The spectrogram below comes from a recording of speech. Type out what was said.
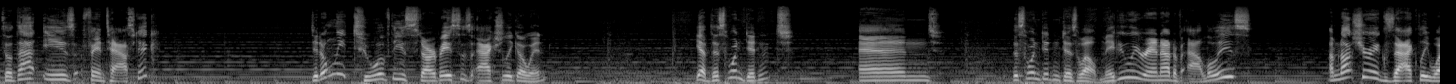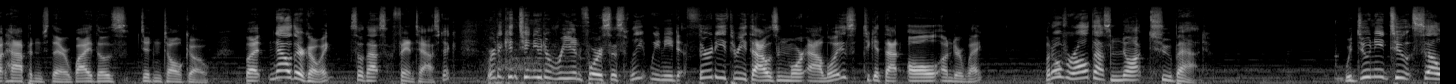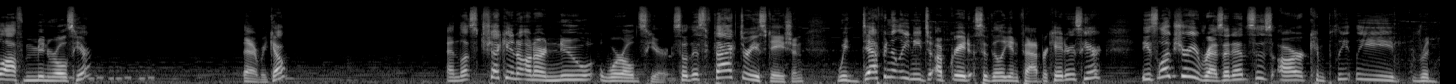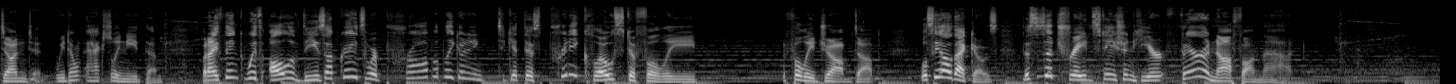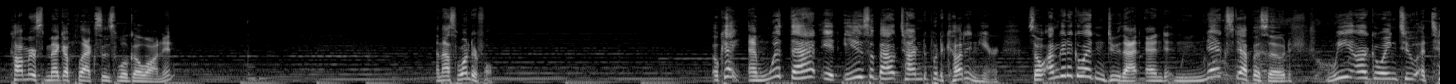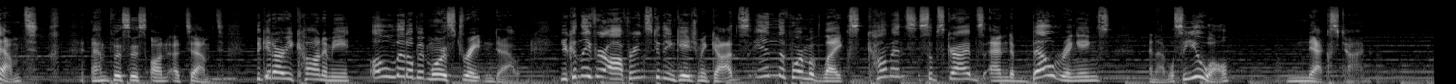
So that is fantastic. Did only two of these Starbases actually go in? Yeah, this one didn't. And this one didn't as well. Maybe we ran out of alloys? I'm not sure exactly what happened there, why those didn't all go. But now they're going, so that's fantastic. We're to continue to reinforce this fleet. We need 33,000 more alloys to get that all underway. But overall, that's not too bad. We do need to sell off minerals here. There we go. And let's check in on our new worlds here. So this factory station, we definitely need to upgrade civilian fabricators here. These luxury residences are completely redundant. We don't actually need them. But I think with all of these upgrades, we're probably going to get this pretty close to fully, fully jobbed up. We'll see how that goes. This is a trade station here. Fair enough on that. Commerce megaplexes will go on in. And that's wonderful. Okay, and with that, it is about time to put a cut in here. So I'm going to go ahead and do that. And next episode, we are going to attempt, emphasis on attempt, to get our economy a little bit more straightened out. You can leave your offerings to the engagement gods in the form of likes, comments, subscribes, and bell ringings, and I will see you all next time.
